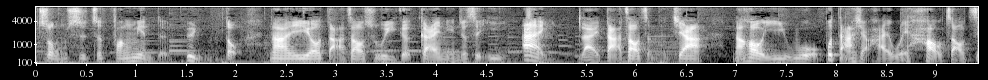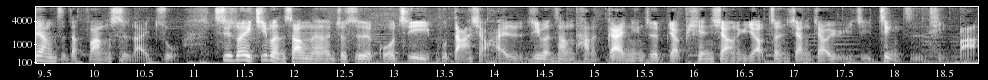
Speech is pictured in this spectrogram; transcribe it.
重视这方面的运动。那也有打造出一个概念，就是以爱来打造整个家。然后以我不打小孩为号召，这样子的方式来做，其实所以基本上呢，就是国际不打小孩日，基本上它的概念就是比较偏向于要正向教育以及禁止体罚。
